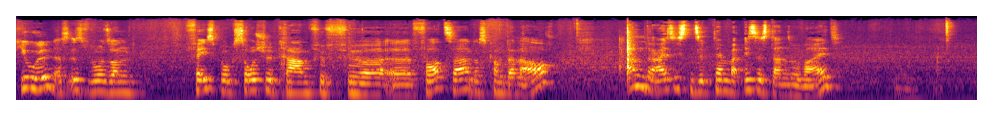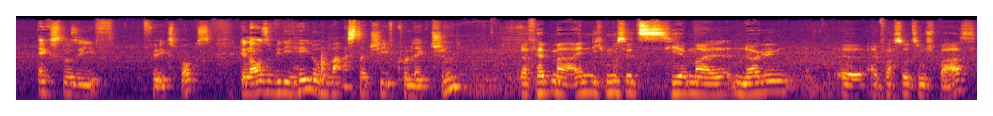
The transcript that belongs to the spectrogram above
Fuel, das ist wohl so ein Facebook-Social-Kram für, für äh, Forza. Das kommt dann auch. Am 30. September ist es dann soweit. Exklusiv für Xbox. Genauso wie die Halo Master Chief Collection. Da fällt mir ein, ich muss jetzt hier mal nörgeln, äh, einfach so zum Spaß.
